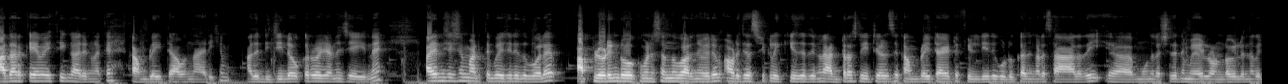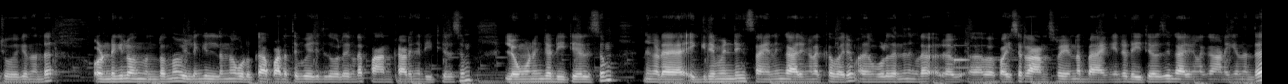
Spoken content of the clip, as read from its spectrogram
ആധാർ കെ വൈ സിയും കാര്യങ്ങളൊക്കെ കംപ്ലീറ്റ് ആവുന്നതായിരിക്കും. അത് ഡിജി ലോക്കർ വഴിയാണ് ചെയ്യുന്നത് അതിനുശേഷം അടുത്ത പേജിൽ ഇതുപോലെ അപ്ലോഡിംഗ് ഡോക്യുമെന്റ്സ് എന്ന് പറഞ്ഞു വരും. അവിടെ ജസ്റ്റ് ക്ലിക്ക് ചെയ്തിട്ട് നിങ്ങളുടെ അഡ്രസ് ഡീറ്റെയിൽസ് കംപ്ലീറ്റ് ആയിട്ട് ഫില്ല് ചെയ്ത് കൊടുക്കുക. നിങ്ങളുടെ സാലറി മൂന്ന് ലക്ഷത്തിന് മേലുണ്ടോ ഇല്ലെന്നൊക്കെ ചോദിക്കുന്നുണ്ട്. ഉണ്ടെങ്കിൽ ഒന്നുണ്ടെന്നോ ഇല്ലെങ്കിൽ ഇല്ലെന്നോ കൊടുക്കുക. അപ്പോൾ അടുത്ത പേജിൽ ഇതുപോലെ നിങ്ങളുടെ പാൻ കാർഡിന്റെ ഡീറ്റെയിൽസും ലോണിന്റെ ഡീറ്റെയിൽസും നിങ്ങളുടെ എഗ്രിമെന്റും സൈനും കാര്യങ്ങളൊക്കെ വരും. അതുപോലെ തന്നെ നിങ്ങളുടെ പൈസ ട്രാൻസ്ഫർ ചെയ്യേണ്ട ബാങ്കിന്റെ ഡീറ്റെയിൽസും കാര്യങ്ങളൊക്കെ കാണിക്കുന്നുണ്ട്.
